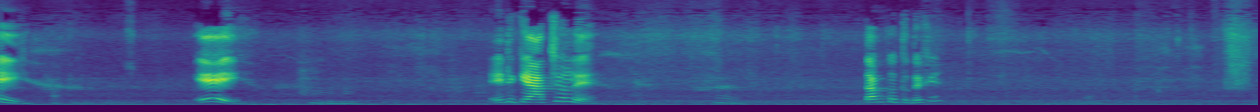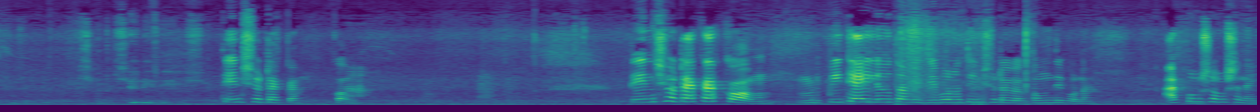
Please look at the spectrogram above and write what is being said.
এই এই। এইটা কি আঁচলে? দাম কত দেখি? তিনশো টাকা কম। তিনশো টাকা কম। আমার পিটাইলেও তো আমি জীবনও তিনশো টাকা কম দিব না। আর কোনো সমস্যা নেই।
